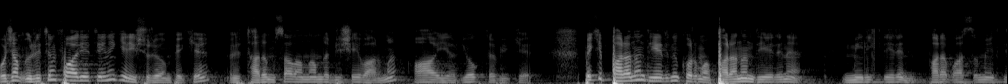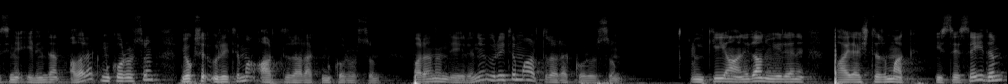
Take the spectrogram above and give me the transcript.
Hocam üretim faaliyetlerini geliştiriyor mu peki? E, Tarımsal anlamda bir şey var mı? Hayır, yok tabii ki. Peki paranın değerini koruma, paranın değerini meliklerin para bastırma etkisini elinden alarak mı korursun yoksa üretimi arttırarak mı korursun? Paranın değerini üretimi arttırarak korursun. Ülkeyi hanedan üyelerini paylaştırmak isteseydim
